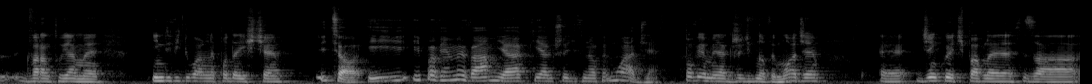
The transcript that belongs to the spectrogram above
gwarantujemy indywidualne podejście. I co? I, i powiemy Wam, jak, jak żyć w Nowym Ładzie powiemy, jak żyć w Nowym Ładzie. E, dziękuję Ci, Pawle, za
